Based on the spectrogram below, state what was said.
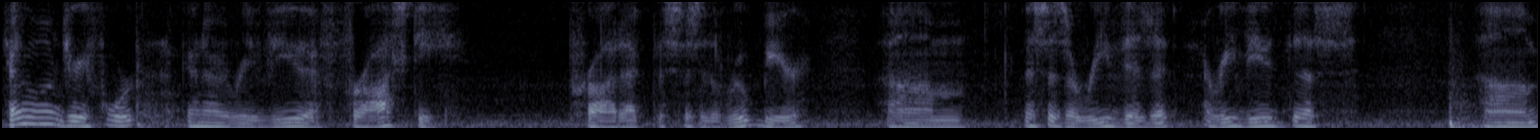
Hello, I'm Jerry Fort. I'm going to review a Frostie product. This is the root beer. Um, this is a revisit. I reviewed this um,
